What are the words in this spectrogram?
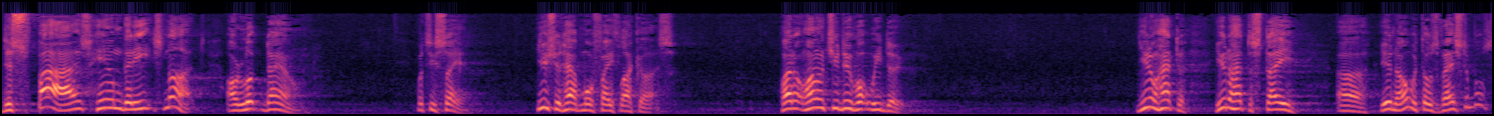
despise him that eats not or look down. What's he saying? You should have more faith like us. Why don't, why don't you do what we do? You don't have to, you don't have to stay, uh, you know, with those vegetables.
